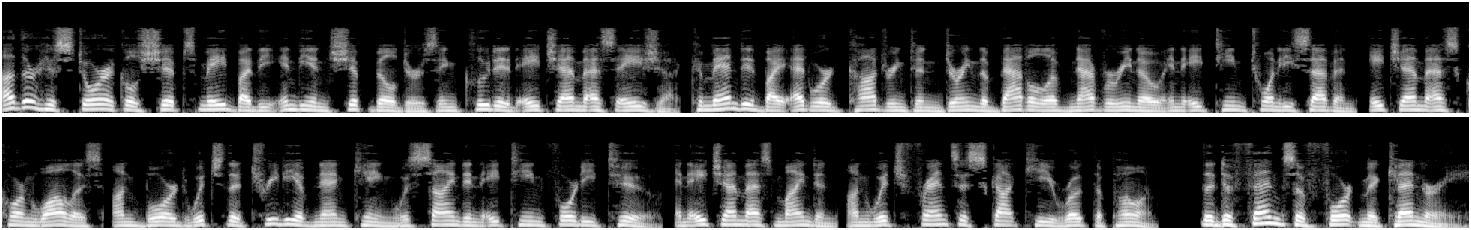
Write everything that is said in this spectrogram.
Other historical ships made by the Indian shipbuilders included HMS Asia commanded by Edward Codrington during the Battle of Navarino in 1827, HMS Cornwallis on board which the Treaty of Nanking was signed in 1842, and HMS Minden on which Francis Scott Key wrote the poem, "'The Defence of Fort McHenry",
